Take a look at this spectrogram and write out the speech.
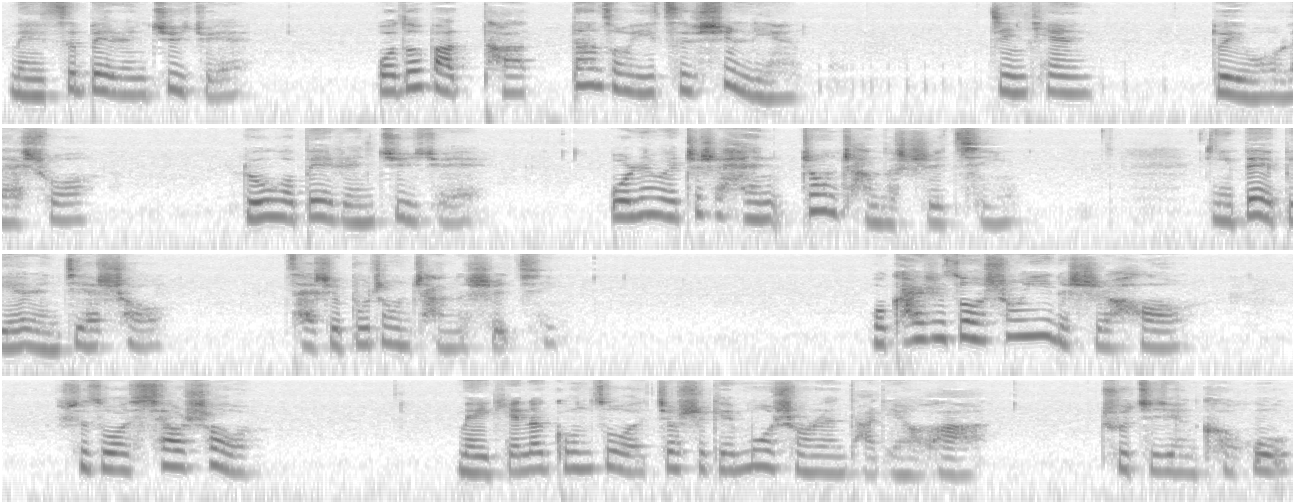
每次被人拒绝，我都把它当做一次训练。今天，对我来说，如果被人拒绝，我认为这是很正常的事情。你被别人接受，才是不正常的事情。我开始做生意的时候，是做销售。每天的工作就是给陌生人打电话，出去见客户。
